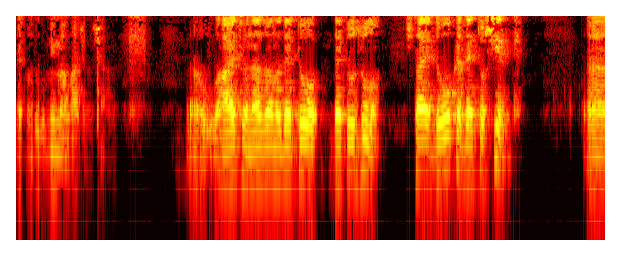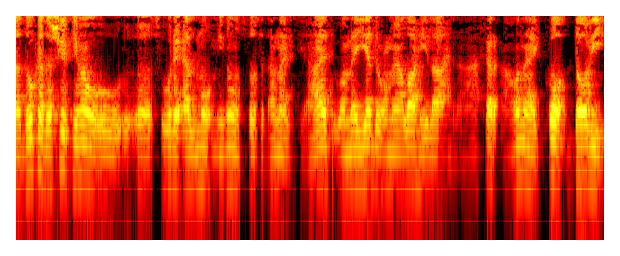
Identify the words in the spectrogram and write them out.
nekom drugom mimo Allah Želšanu. U ajetu je nazvano da je, to, da je to zulom. Šta je dokaz da je to širk? dokaz za širk ima u suri Al-Mu'minun 117. ajet وَمَنْ يَدْعُ مَا اللَّهِ إِلَهًا آخَرَ a onaj ko dovi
